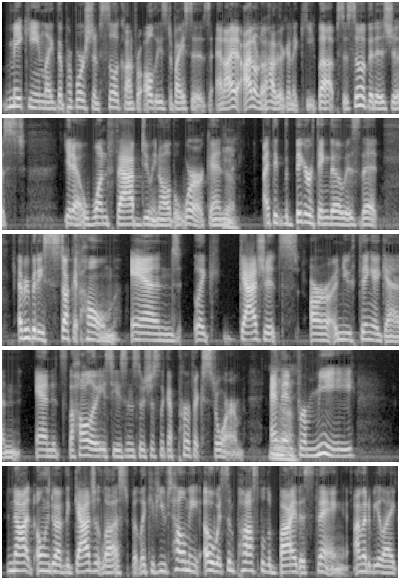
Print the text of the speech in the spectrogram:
making like the proportion of silicon for all these devices. And I, I don't know how they're going to keep up. So some of it is just, you know, one fab doing all the work. And yeah. I think the bigger thing though is that everybody's stuck at home and like gadgets are a new thing again. And it's the holiday season. So it's just like a perfect storm. And yeah. then for me, not only do I have the gadget lust, but like if you tell me, oh, it's impossible to buy this thing, I'm going to be like,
